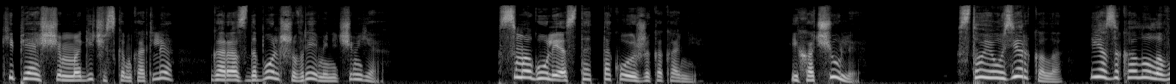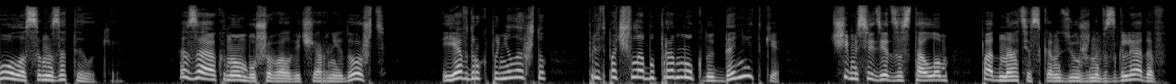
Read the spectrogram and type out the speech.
кипящем магическом котле гораздо больше времени, чем я. Смогу ли я стать такой же, как они? И хочу ли? Стоя у зеркала, я заколола волосы на затылке. За окном бушевал вечерний дождь, и я вдруг поняла, что предпочла бы промокнуть до нитки, чем сидеть за столом под натиском дюжины взглядов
